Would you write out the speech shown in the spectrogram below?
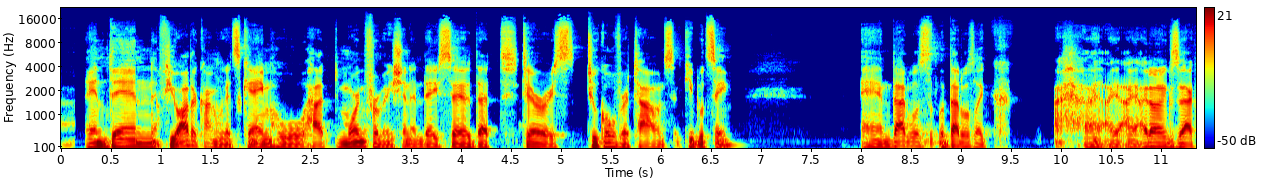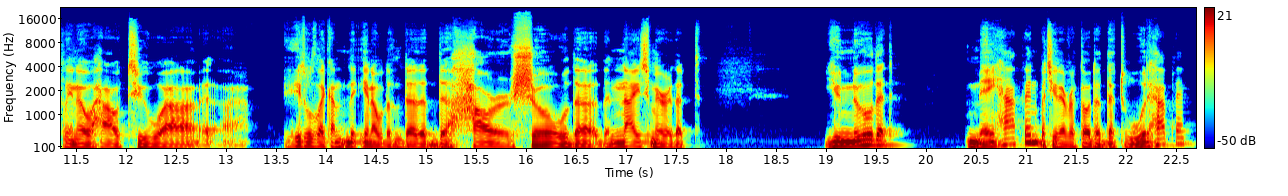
Uh, and then a few other congregates came who had more information, and they said that terrorists took over towns in kibbutzim. And that was that was like I, I, I don't exactly know how to. Uh, uh, it was like you know the, the the horror show, the the nightmare that you knew that may happen, but you never thought that that would happen.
